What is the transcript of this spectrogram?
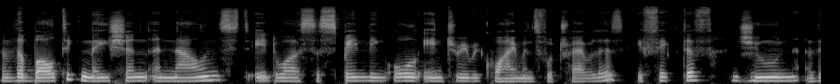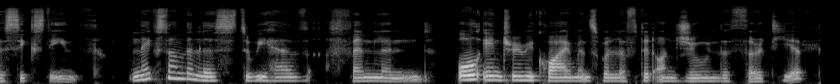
The Baltic nation announced it was suspending all entry requirements for travelers effective June the 16th. Next on the list, we have Finland. All entry requirements were lifted on June the 30th,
